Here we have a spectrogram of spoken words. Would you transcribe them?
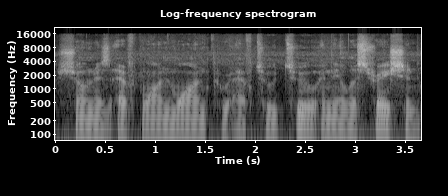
shown as f11 through f22 in the illustration.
